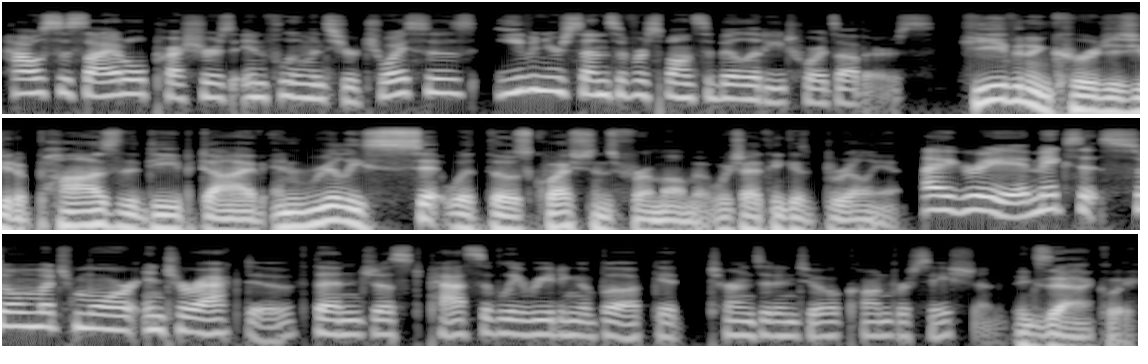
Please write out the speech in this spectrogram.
how societal pressures influence your choices, even your sense of responsibility towards others. He even encourages you to pause the deep dive and really sit with those questions for a moment, which I think is brilliant. I agree. It makes it so much more interactive than just passively reading a book. It turns it into a conversation. Exactly.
